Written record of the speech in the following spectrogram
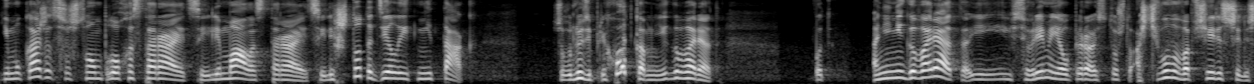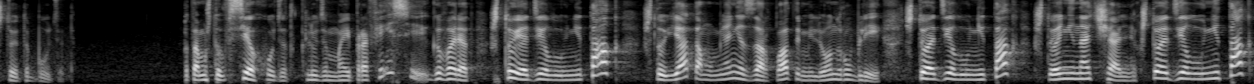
ему кажется, что он плохо старается или мало старается, или что-то делает не так. Что люди приходят ко мне и говорят, они не говорят, и, и все время я упираюсь в то, что а с чего вы вообще решили, что это будет? Потому что все ходят к людям моей профессии и говорят, что я делаю не так, что я там, у меня нет зарплаты миллион рублей. Что я делаю не так, что я не начальник. Что я делаю не так,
